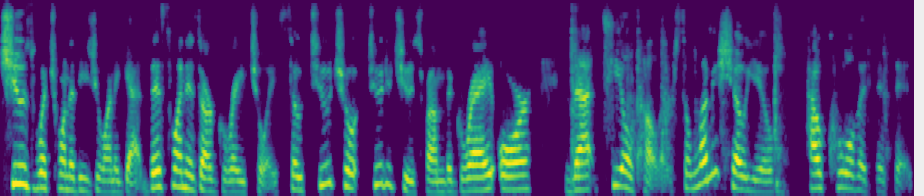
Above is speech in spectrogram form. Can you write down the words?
choose which one of these you want to get. This one is our gray choice. So two, cho two to choose from, the gray or that teal color. So let me show you how cool that this is.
